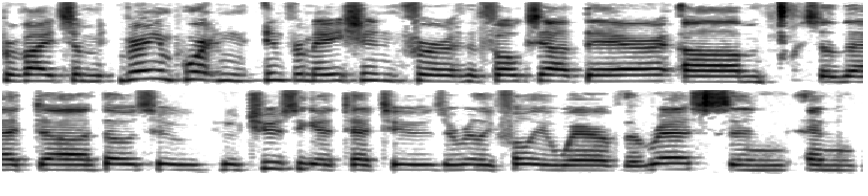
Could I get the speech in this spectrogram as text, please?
provide some very important information for the folks out there um, so that uh, those who, who choose to get tattoos are really fully aware of the risks and, and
